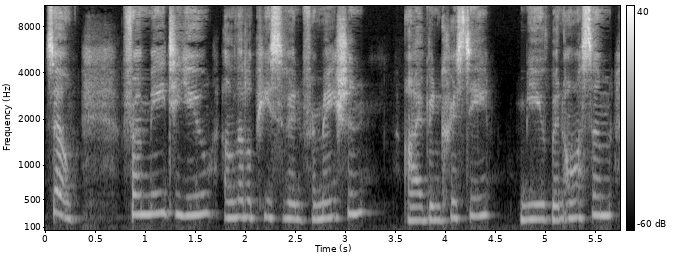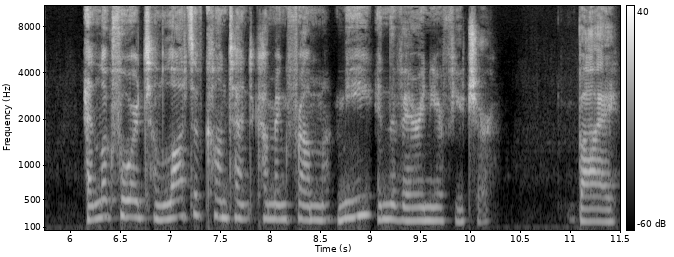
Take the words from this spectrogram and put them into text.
So, from me to you, a little piece of information. I've been Kristi, you've been awesome, and look forward to lots of content coming from me in the very near future. Bye.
